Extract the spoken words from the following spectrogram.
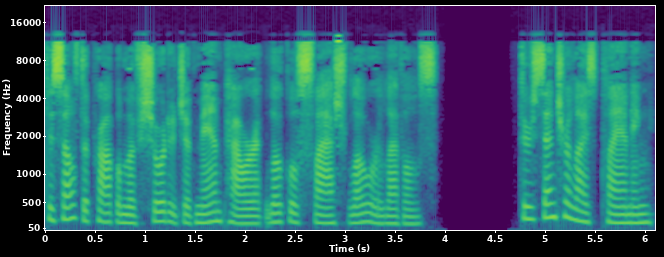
To solve the problem of shortage of manpower at local slash lower levels. Through centralized planning,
